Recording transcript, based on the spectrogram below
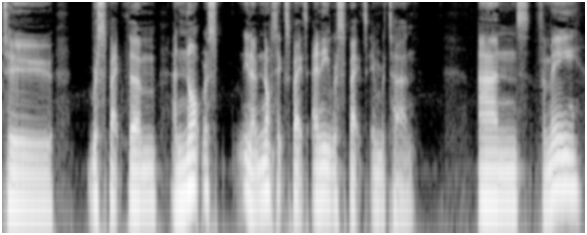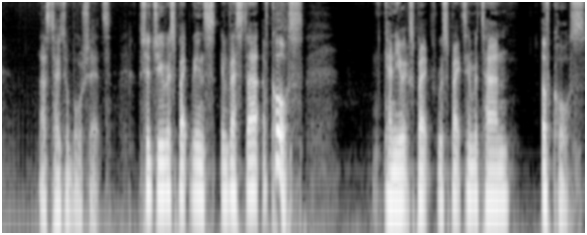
to respect them, and not res- you know not expect any respect in return. And for me, that's total bullshit. Should you respect the ins- investor? Of course. Can you expect respect in return? Of course.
